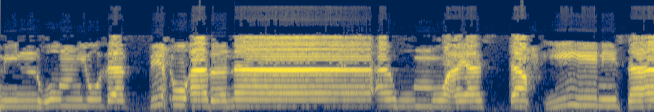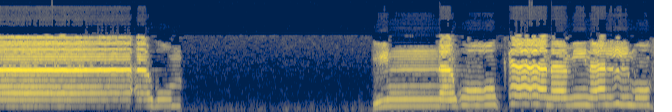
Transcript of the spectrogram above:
منهم يذبح أبناءهم ويستحيي نساءهم. إنه كان من المفسدين.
